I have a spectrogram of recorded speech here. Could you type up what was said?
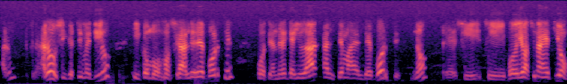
claro, claro, sí que estoy metido, y como concejal de deporte, pues tendré que ayudar al tema del deporte, ¿no? Eh, si, si puedo yo hacer una gestión,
